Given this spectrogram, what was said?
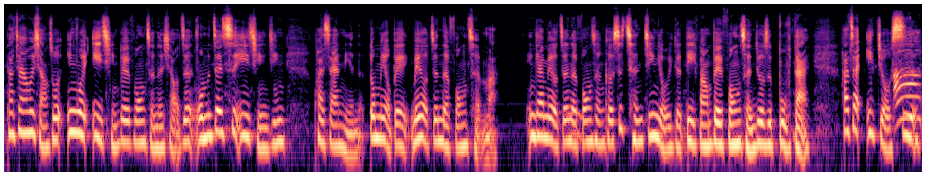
大家会想说，因为疫情被封城的小镇，我们这次疫情已经快三年了，都没有被没有真的封城嘛？应该没有真的封城，可是曾经有一个地方被封城，就是布袋。它在一九四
